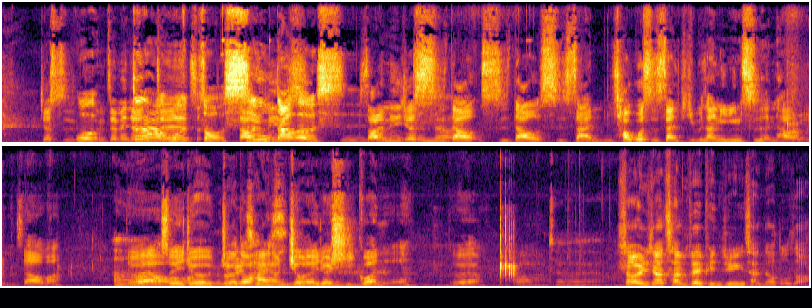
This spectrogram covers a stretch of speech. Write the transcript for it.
就十，我这边就对啊，就是我走十五到二十，Southern Miss 就十到十到十三，你超过十三，基本上你已经吃很好了，你知道吗？嗯。对啊，哦所以就就都还很久了，就习惯了。对啊，对啊，校园像餐费平均一餐要多少？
